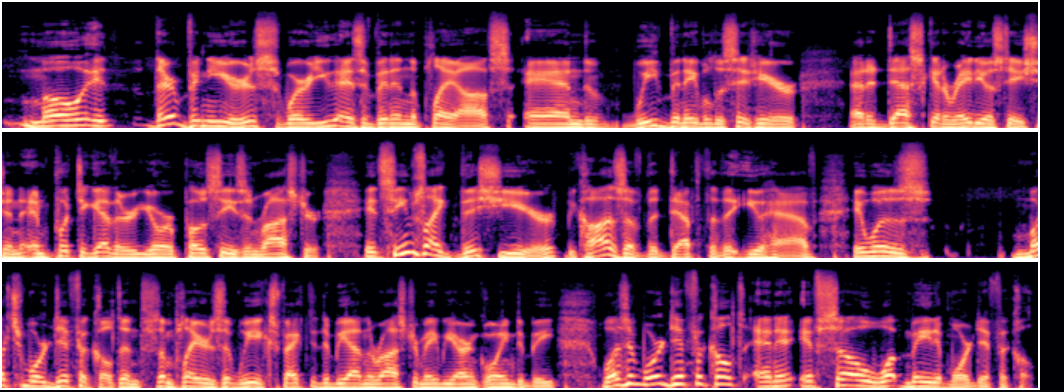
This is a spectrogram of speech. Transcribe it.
Mo, it, there have been years where you guys have been in the playoffs, and we've been able to sit here at a desk at a radio station and put together your postseason roster. It seems like this year, because of the depth that you have, it was much more difficult, and some players that we expected to be on the roster maybe aren't going to be. Was it more difficult? And if so, what made it more difficult?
